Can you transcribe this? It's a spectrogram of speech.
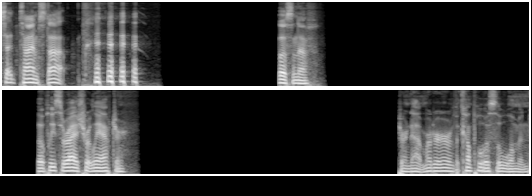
Said time stop. Close enough. So police arrived shortly after. Turned out murderer of the couple was the woman.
